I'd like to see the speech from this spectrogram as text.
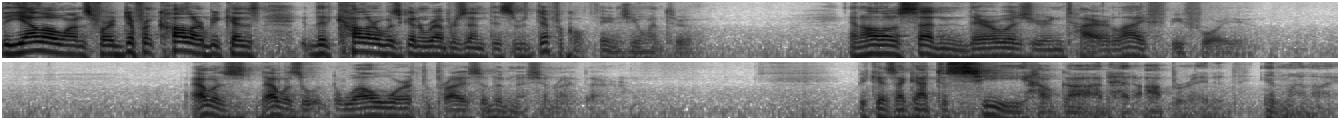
the yellow ones for a different color because the color was going to represent this difficult things you went through and all of a sudden, there was your entire life before you. That was, that was well worth the price of admission right there. Because I got to see how God had operated in my life.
